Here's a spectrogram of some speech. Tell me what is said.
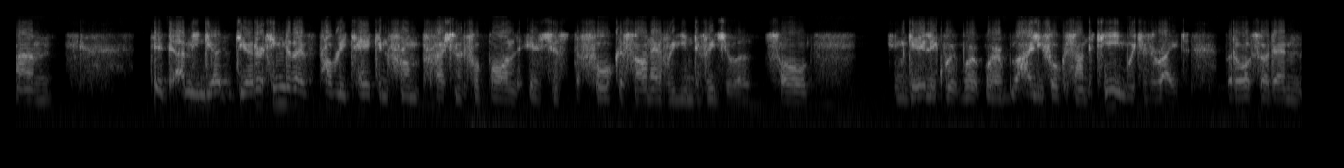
Um, I mean, the, the other thing that I've probably taken from professional football is just the focus on every individual. So in Gaelic, we're, we're, highly focused on the team, which is right, but also then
